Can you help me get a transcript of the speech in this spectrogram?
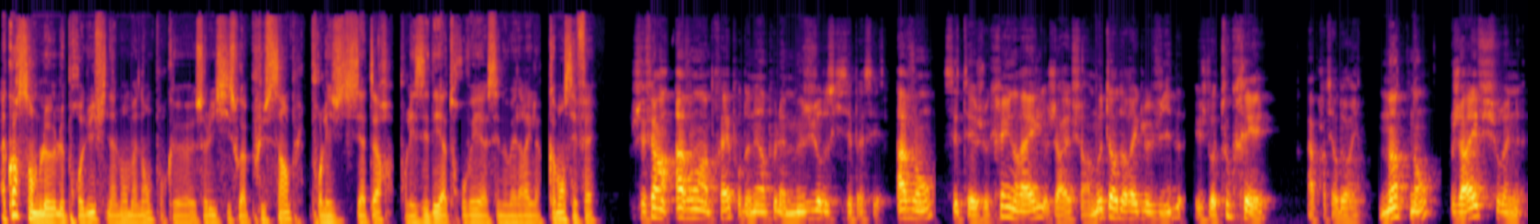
À quoi ressemble le produit finalement maintenant pour que celui-ci soit plus simple pour les utilisateurs, pour les aider à trouver ces nouvelles règles? Comment c'est fait? Je vais faire un avant-après pour donner un peu la mesure de ce qui s'est passé. Avant, c'était je crée une règle, j'arrive sur un moteur de règles vide et je dois tout créer à partir de rien. Maintenant, j'arrive sur une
